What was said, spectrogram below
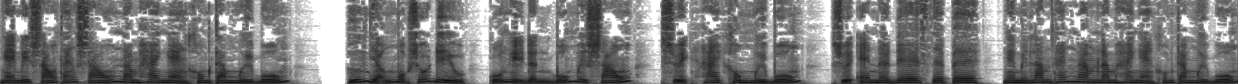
ngày 16 tháng 6 năm 2014 hướng dẫn một số điều của Nghị định 46 Suyệt 2014 Suyệt NDCP ngày 15 tháng 5 năm 2014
